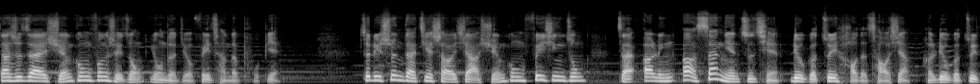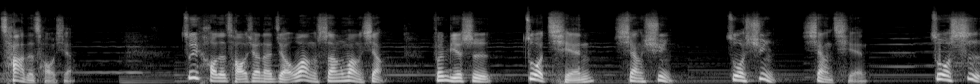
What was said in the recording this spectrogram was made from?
但是在悬空风水中用的就非常的普遍。这里顺带介绍一下悬空飞星中在二零二三年之前六个最好的朝向和六个最差的朝向。最好的朝向呢叫旺山旺向，分别是坐前。向巽，坐巽向前，坐巳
